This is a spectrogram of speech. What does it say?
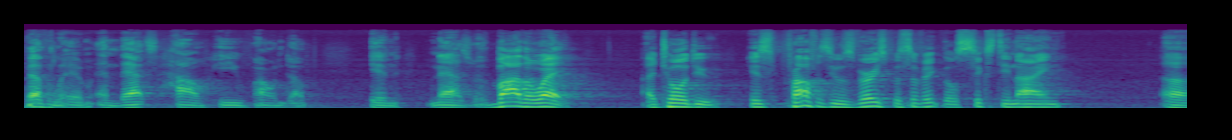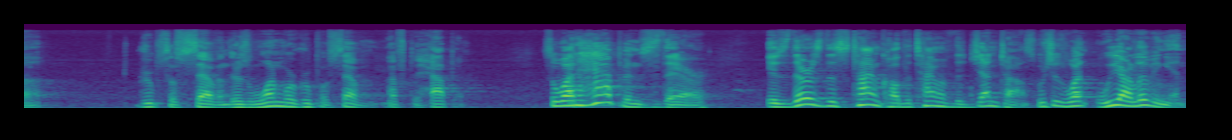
Bethlehem. And that's how he wound up in Nazareth. By the way, I told you, his prophecy was very specific, those 69 uh, groups of seven. There's one more group of seven left to happen. So, what happens there is there's this time called the time of the Gentiles, which is what we are living in.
